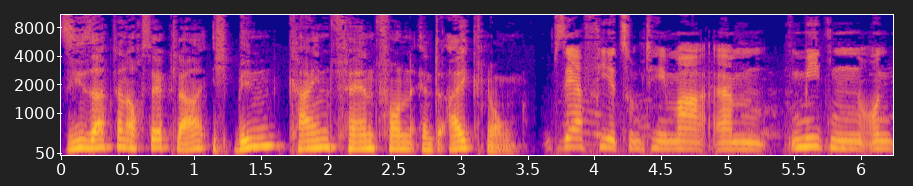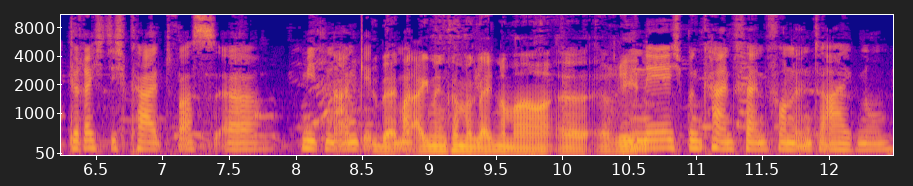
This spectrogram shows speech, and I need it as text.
Sie sagt dann auch sehr klar, ich bin kein Fan von Enteignung. Sehr viel zum Thema ähm, Mieten und Gerechtigkeit, was äh, Mieten angeht. Über Enteignen können wir gleich nochmal äh, reden. Nee, ich bin kein Fan von Enteignung.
